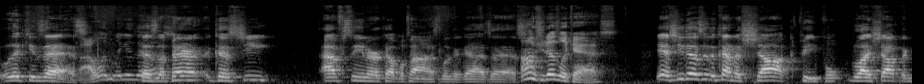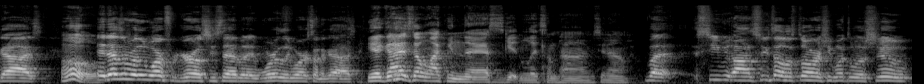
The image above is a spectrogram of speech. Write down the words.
lick his ass. I wouldn't lick his ass. Because apparently, because she, I've seen her a couple times lick a guy's ass. oh, she does lick ass. Yeah, she does it to kind of shock people, like shock the guys. Oh. It doesn't really work for girls, she said, but it really works on the guys. yeah, guys don't like when the ass is getting licked sometimes, you know. But she, um, she told a story. She went to a shoot,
